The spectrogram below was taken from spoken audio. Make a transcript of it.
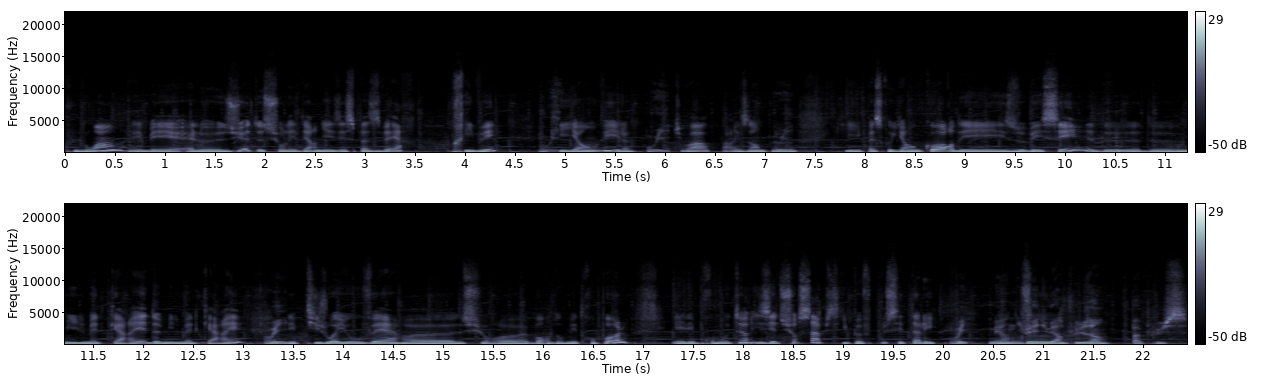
plus loin, Mm. eh bien, elles ziotent sur les derniers espaces verts privés Oui. qu'il y a en ville. Oui. Tu vois, par exemple, qui, parce qu'il y a encore des EBC de, de 1000 m2, 2000 m2, Oui. les petits joyaux verts euh, sur euh, Bordeaux Métropole, et les promoteurs, ils y aident sur ça, puisqu'ils peuvent plus s'étaler. Oui, mais on y fait du euh, R plus 1, pas plus.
